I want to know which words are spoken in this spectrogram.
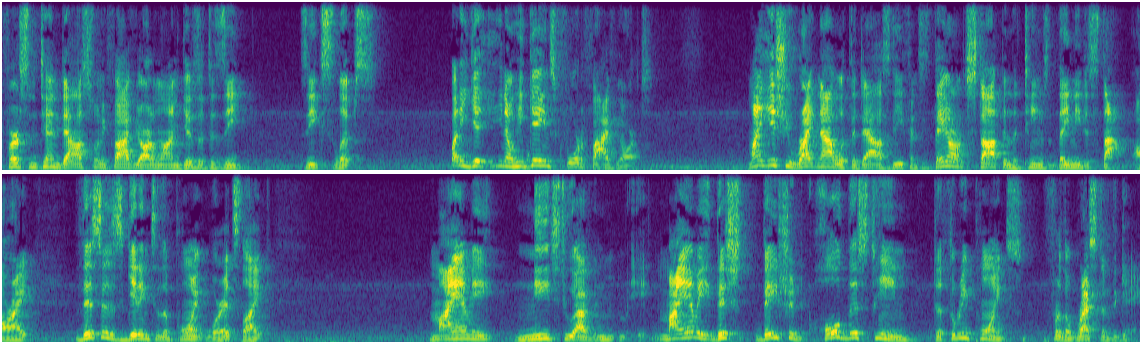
First and 10, Dallas 25 yard line gives it to Zeke. Zeke slips. But he get you know, he gains 4 to 5 yards. My issue right now with the Dallas defense is they aren't stopping the teams that they need to stop, all right? This is getting to the point where it's like Miami needs to have Miami this they should hold this team to 3 points for the rest of the game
